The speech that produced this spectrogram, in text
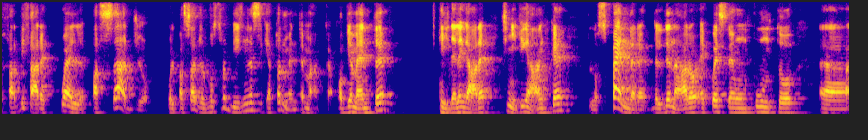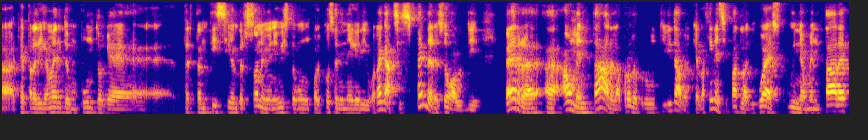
farvi fare quel passaggio, quel passaggio al vostro business che attualmente manca. Ovviamente il delegare significa anche lo spendere del denaro e questo è un punto uh, che è praticamente un punto che per tantissime persone viene visto come qualcosa di negativo. Ragazzi, spendere soldi per eh, aumentare la propria produttività, perché alla fine si parla di questo, quindi aumentare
